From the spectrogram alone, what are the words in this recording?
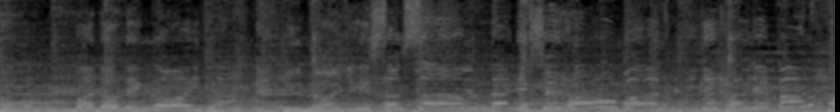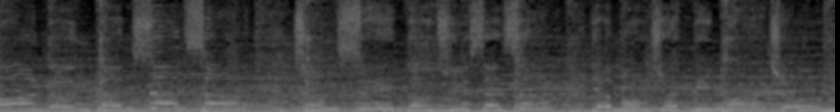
何还留你爱人？原来已伤心，但亦算好。伤心，也望着电话。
